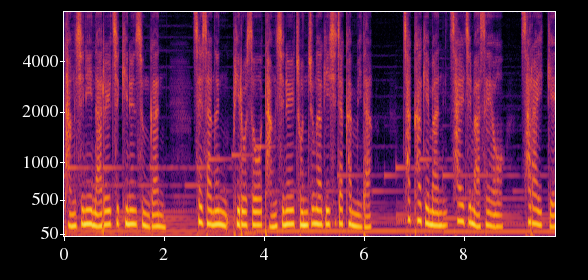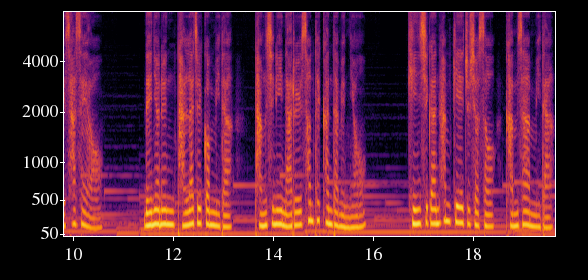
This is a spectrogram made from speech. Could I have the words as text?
당신이 나를 지키는 순간 세상은 비로소 당신을 존중하기 시작합니다. 착하게만 살지 마세요. 살아있게 사세요. 내년은 달라질 겁니다. 당신이 나를 선택한다면요. 긴 시간 함께 해주셔서 감사합니다.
